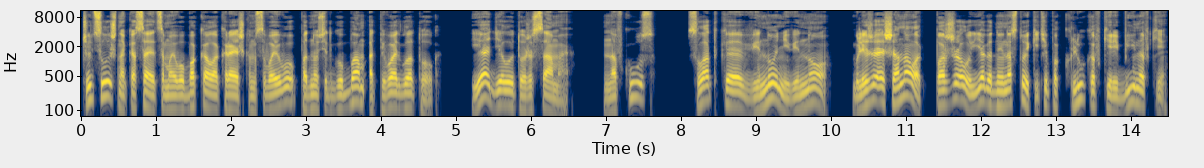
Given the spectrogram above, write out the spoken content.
Чуть слышно касается моего бокала краешком своего, подносит губам, отпивает глоток. Я делаю то же самое. На вкус сладкое вино не вино. Ближайший аналог, пожалуй, ягодные настойки типа клюковки, рябиновки.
